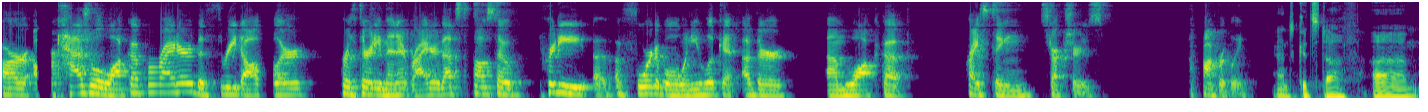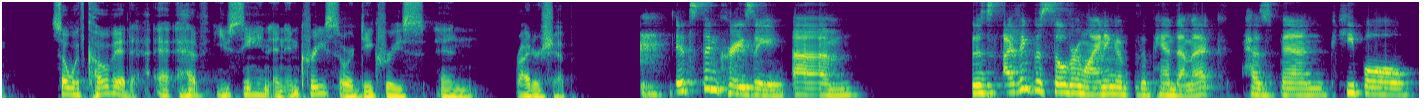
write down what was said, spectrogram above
Our, our casual walk up rider, the $3 per 30 minute rider, that's also pretty uh, affordable when you look at other um, walk up pricing structures comparably. That's good stuff. Um, so, with COVID, have you seen an increase or decrease in ridership? It's been crazy. Um, this, I think, the silver lining of the pandemic has been people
